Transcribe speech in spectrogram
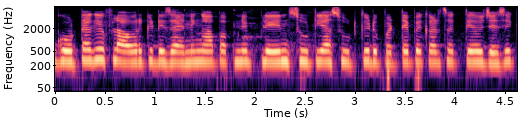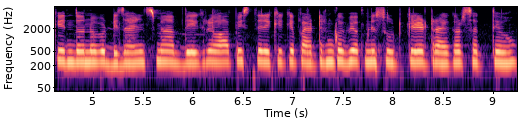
गोटा के फ्लावर की डिज़ाइनिंग आप अपने प्लेन सूट या सूट के दुपट्टे पे कर सकते हो, जैसे कि इन दोनों डिज़ाइंस में आप देख रहे हो, आप इस तरीके के पैटर्न को भी अपने सूट के लिए ट्राई कर सकते हो।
